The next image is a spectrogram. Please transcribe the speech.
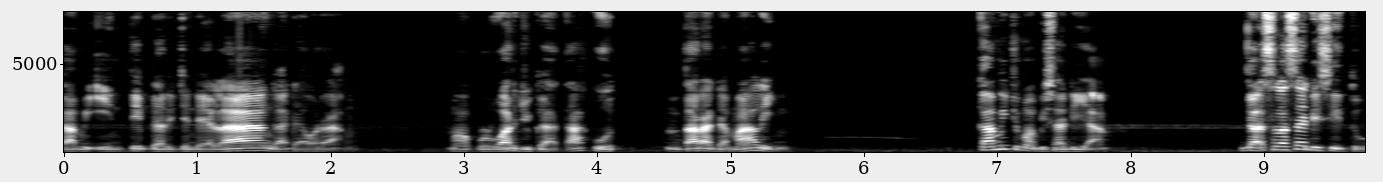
Kami intip dari jendela nggak ada orang. Mau keluar juga takut Ntar ada maling. Kami cuma bisa diam. Gak selesai di situ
